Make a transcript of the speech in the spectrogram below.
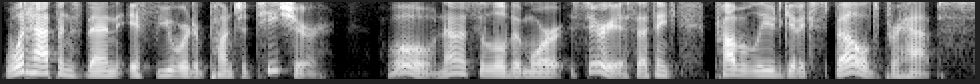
What happens then if you were to punch a teacher? Whoa, now that's a little bit more serious. I think probably you'd get expelled, perhaps.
